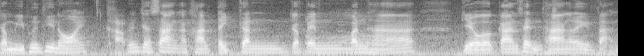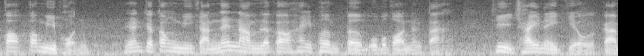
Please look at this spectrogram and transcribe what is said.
จะมีพื้นที่น้อยครับนั้นจะสร้างอาคารติดกันจะเป็นอ๋อปัญหาเกี่ยวกับการเส้นทางอะไรต่างๆ ก็ก็มีผล นั้นจะต้องมีการแนะนำแล้วก็ให้เพิ่มเติมอุปกรณ์ต่างๆ ที่ใช้ในเกี่ยวกับการ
